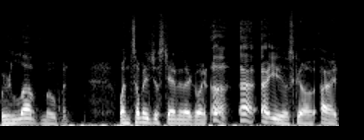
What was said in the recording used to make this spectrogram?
We love movement. When somebody's just standing there going, uh, uh, uh, you just go, all right,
